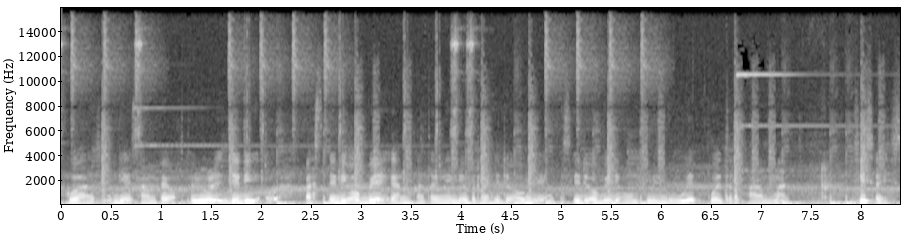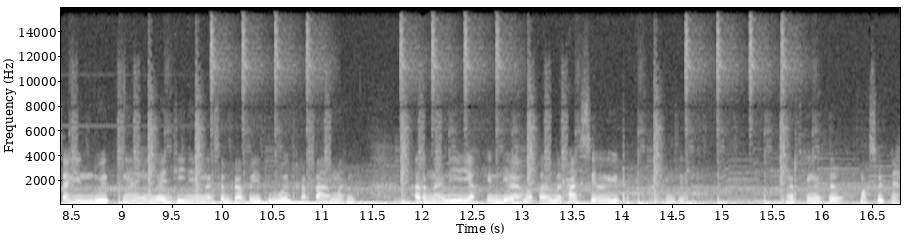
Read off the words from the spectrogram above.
Gue dia sampai waktu dulu jadi pas jadi OB kan katanya dia pernah jadi OB pas jadi OB dia ngumpulin duit gue rekaman sisa-sisain duitnya yang gajinya nggak seberapa itu gue rekaman karena dia yakin dia bakal berhasil gitu ngerti nggak sih maksudnya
